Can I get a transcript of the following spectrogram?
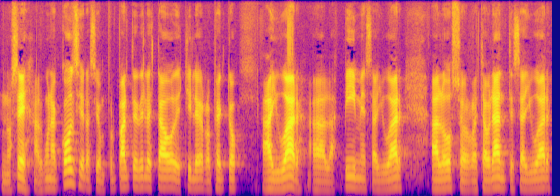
no sé, alguna consideración por parte del Estado de Chile respecto a ayudar a las pymes, ayudar a los restaurantes, ayudar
